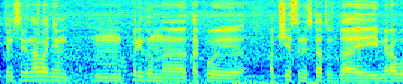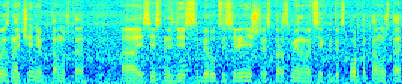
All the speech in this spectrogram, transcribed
Этим соревнованиям придан э, такой общественный статус, да, и мировое значение, потому что, естественно, здесь соберутся сильнейшие спортсмены во всех видах спорта, потому что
